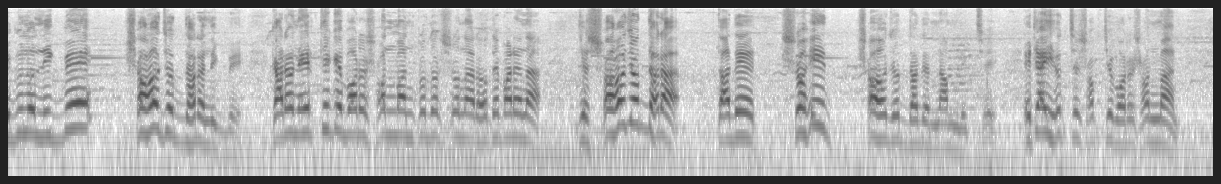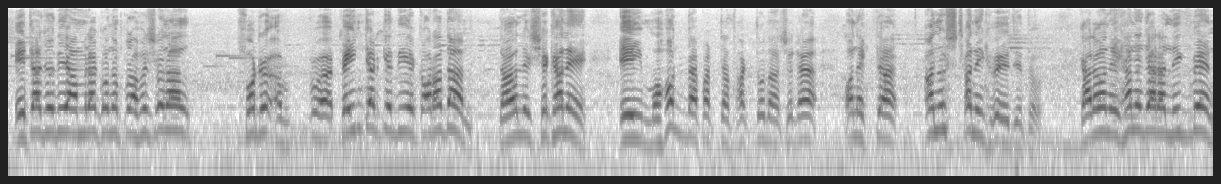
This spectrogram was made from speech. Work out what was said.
এগুলো লিখবে, সহযোদ্ধারা লিখবে। কারণ এর থেকে বড় সম্মান প্রদর্শন আর হতে পারে না যে সহযোদ্ধারা তাদের শহীদ সহযোদ্ধাদের নাম লিখছে। এটাই হচ্ছে সবচেয়ে বড় সম্মান। এটা যদি আমরা কোনো প্রফেশনাল ফটো পেইন্টারকে দিয়ে করাতাম, তাহলে সেখানে এই মহৎ ব্যাপারটা থাকতো না, সেটা অনেকটা আনুষ্ঠানিক হয়ে যেত। কারণ এখানে যারা লিখবেন,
